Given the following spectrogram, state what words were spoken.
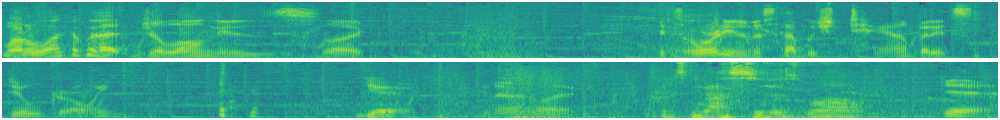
What I like about Geelong is like it's already an established town, but it's still growing. Yeah, You know, like it's massive as well. yeah,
